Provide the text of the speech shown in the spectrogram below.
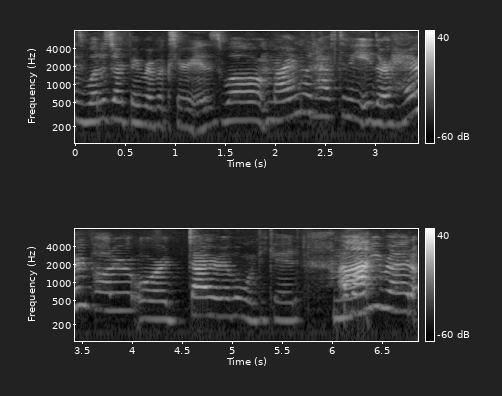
is what is our favorite book series? Well, mine would have to be either Harry Potter or Diary of a Wimpy Kid. I've already read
